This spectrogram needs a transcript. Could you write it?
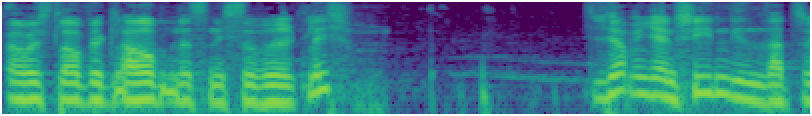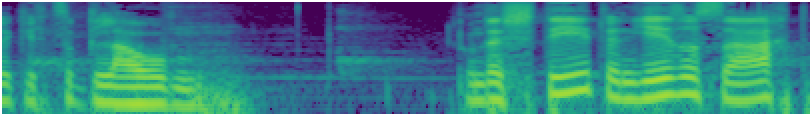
Aber ich glaube, wir glauben das nicht so wirklich. Ich habe mich entschieden, diesen Satz wirklich zu glauben. Und es steht, wenn Jesus sagt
